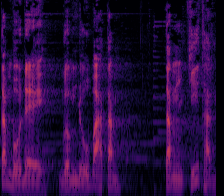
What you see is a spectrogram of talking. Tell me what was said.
tâm Bồ Đề gồm đủ ba tâm, tâm chí thành,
